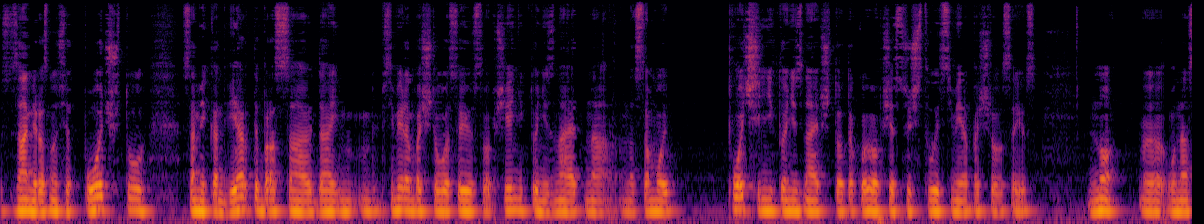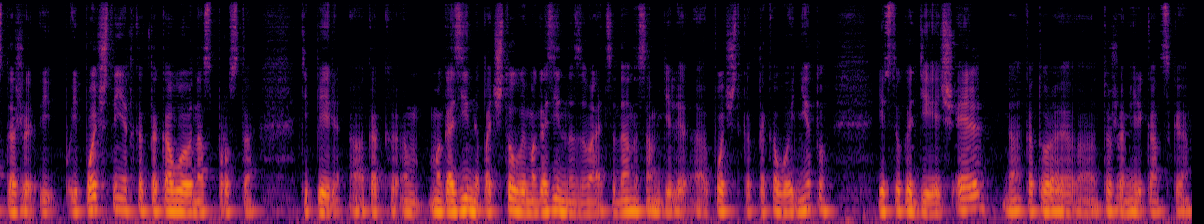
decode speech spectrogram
сами разносят почту, сами конверты бросают, да, Всемирный почтовый союз вообще никто не знает на, на самой почте, никто не знает, что такое вообще существует Всемирный почтовый союз. Но э, у нас даже и, и почты нет как таковой, у нас просто теперь э, как э, магазины, почтовый магазин называется, да, на самом деле э, почты как таковой нету, есть только DHL, да, которая э, тоже американская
